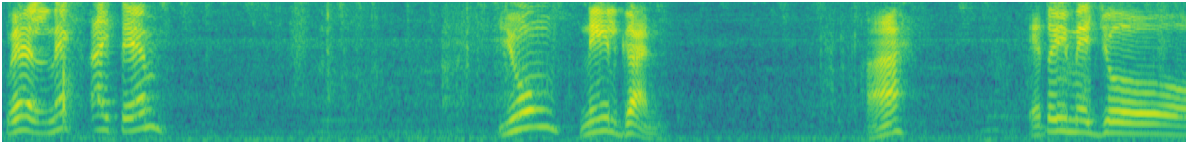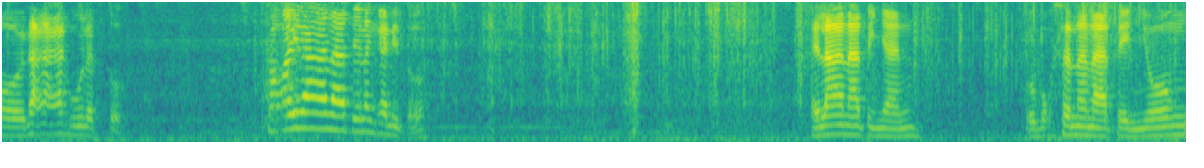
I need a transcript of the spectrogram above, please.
Well, next item, yung nail gun. Ha? Ito yung medyo nakakagulat to. So, kailangan natin ng ganito. Kailangan natin yan. Bubuksan na natin yung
